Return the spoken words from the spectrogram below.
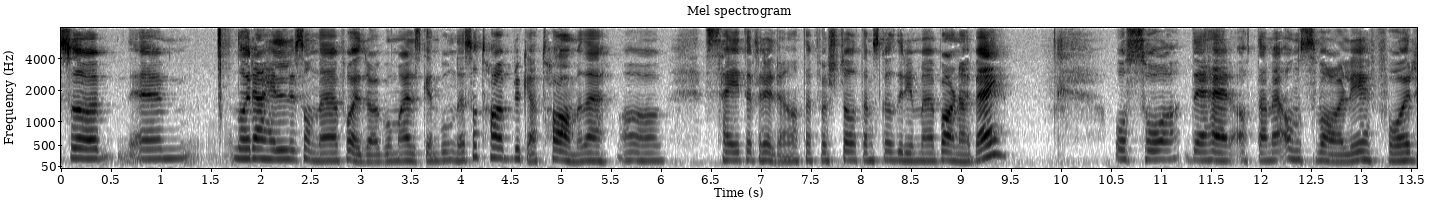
så um, når jeg holder sånne foredrag om å elsker en bonde', så ta, bruker jeg å ta med det og si til foreldrene at, først, at de skal drive med barnearbeid. Og så det her at de er ansvarlig for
